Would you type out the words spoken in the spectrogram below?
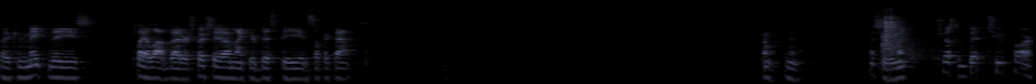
But it can make these play a lot better, especially on like your disc B and stuff like that. Come on, get in we went just a bit too far.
